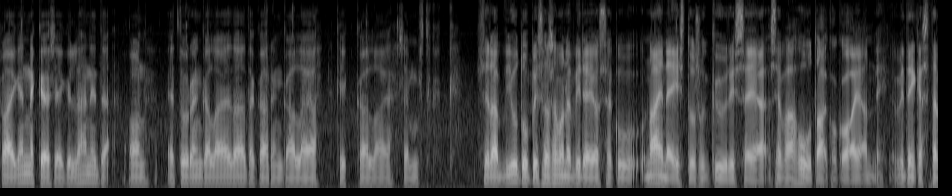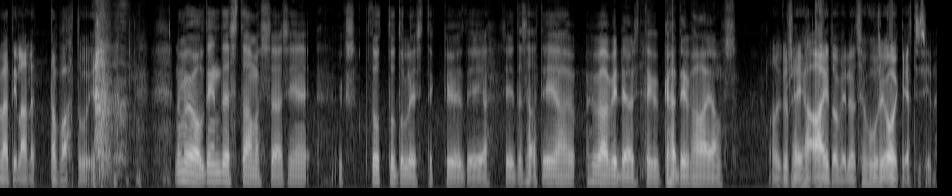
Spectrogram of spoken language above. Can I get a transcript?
kaiken näköisiä. Kyllähän niitä on eturenkalla ja takarenkalla ja kikkaillaan ja semmoista kaikkea. Siellä YouTubessa on semmoinen video, jossa kun nainen istuu sun kyydissä ja se vaan huutaa koko ajan, niin mitenkäs tämä tilanne tapahtui? no me oltiin testaamassa ja siihen yksi tuttu tuli sitten kyytiin ja siitä saatiin ihan hyvä video sitten kun käytiin vähän ajamassa. Oliko se ihan aito video, että se huusi oikeasti siitä?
